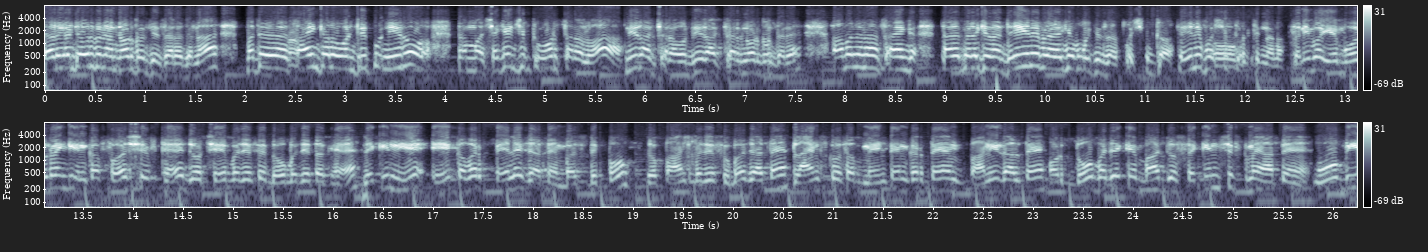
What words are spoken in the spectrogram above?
ಎರಡು ಗಂಟೆವರೆಗೂ ನಾನು ನೋಡ್ಕೊಂತೀನಿ ಸರ್ ಅದನ್ನ. ಮತ್ತೆ ಸಾಯಂಕಾಲ ಒಂದ್ ಟ್ರಿಪ್ ನೀರು ನಮ್ಮ ಸೆಕೆಂಡ್ ಶಿಫ್ಟ್ ಓಡಿಸ್ತಾರಲ್ವಾ? ನೀರ್ ಹಾಕ್ತಾರ ಅವ್ರು ನೀರ್ ಹಾಕ್ತಾರೆ ನೋಡ್ಕೊಂತಾರೆ ಆಮೇಲೆ ನಾನು ಸಾಯಂಕಾಲ ನಾಳೆ ಬೆಳಗ್ಗೆ ನಾನು ಡೈಲಿ ಬೆಳಗ್ಗೆ ಹೋಗ್ತೀನಿ sir first shift daily first shift ಹೋಗ್ತೀನಿ ನಾನು सनी भाई ये बोल रहे हैं कि इनका फर्स्ट शिफ्ट है जो छह बजे से दो बजे तक है लेकिन ये एक आवर पहले जाते हैं बस डिपो जो पाँच बजे सुबह जाते हैं प्लांट्स को सब मेंटेन करते हैं पानी डालते हैं और दो बजे के बाद जो सेकेंड शिफ्ट में आते हैं वो भी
